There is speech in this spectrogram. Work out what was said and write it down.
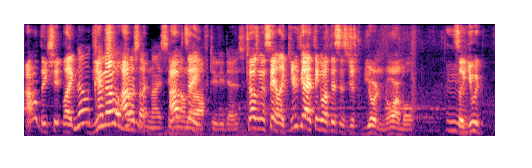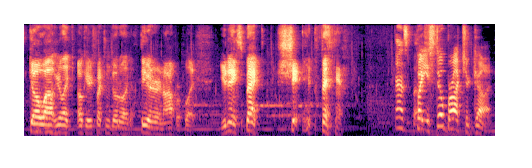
I don't think she like. No, you know, I dress would, up nice even I would on say. their off-duty days. I was gonna say like you gotta think about this as just your normal. So Mm. you would go out. You're like, okay, you're expecting to go to like a theater and opera play. You didn't expect shit to hit the fan. I suppose. But you still brought your gun.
